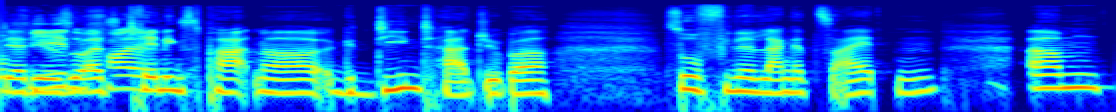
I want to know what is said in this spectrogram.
der dir so als Fall. Trainingspartner gedient hat über so viele lange Zeiten. Ähm,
